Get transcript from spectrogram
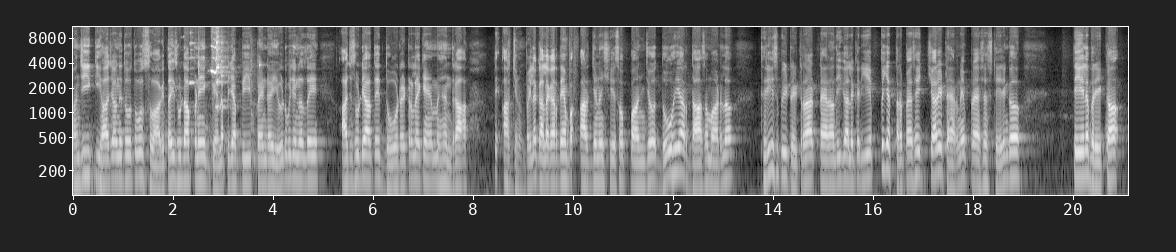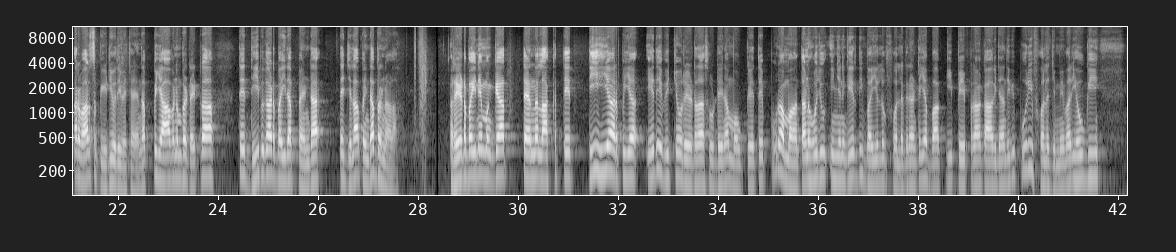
ਹਾਂਜੀ, ਕੀ ਹਾਲ ਚਾਲ ਨੇ ਦੋਸਤੋ? ਸਵਾਗਤ ਹੈ ਜੀ ਤੁਹਾਡਾ ਆਪਣੇ ਗਿੱਲ ਪੰਜਾਬੀ ਪਿੰਡ YouTube ਚੈਨਲ 'ਤੇ। ਅੱਜ ਤੁਹਾਡੇ ਹੱਥੇ ਦੋ ਟਰੈਕਟਰ ਲੈ ਕੇ ਆਏ ਮਹਿੰਦਰਾ ਤੇ ਅਰਜਨ। ਪਹਿਲਾਂ ਗੱਲ ਕਰਦੇ ਹਾਂ ਆਪਾਂ ਅਰਜਨ 605 2010 ਮਾਡਲ। 3 ਸਪੀਡ ਟਰੈਕਟਰ ਆ, ਟਾਇਰਾਂ ਦੀ ਗੱਲ ਕਰੀਏ 75 ਪੈਸੇ, ਚਾਰੇ ਟਾਇਰ ਨੇ ਪ੍ਰੈਸ਼ਰ ਸਟੀਅਰਿੰਗ ਤੇਲ ਬ੍ਰੇਕਾਂ ਰਿਵਰਸ ਪੀਟੀਓ ਉਹਦੇ ਵਿੱਚ ਆ ਜਾਂਦਾ। ਪੰਜਾਬ ਨੰਬਰ ਟਰੈਕਟਰ ਆ ਤੇ ਦੀਪਗੜ੍ਹ ਬਾਈ ਦਾ ਪਿੰਡ ਆ ਤੇ ਜ਼ਿਲ੍ਹਾ ਪੈਂਦਾ ਬਰਨਾਲਾ। ਰੇਟ ਬਾਈ ਨੇ ਮੰਗਿਆ 3 ਲੱਖ ਤੇ 30000 ਰੁਪਇਆ ਇਹਦੇ ਵਿੱਚੋਂ ਰੇਟ ਦਾ ਤੁਹਾਡੇ ਨਾਲ ਮੌਕੇ ਤੇ ਪੂਰਾ ਮਾਨਤਨ ਹੋ ਜੂ। ਇੰਜਨ ਗੇਅਰ ਦੀ ਬਾਈ ਵੱਲੋਂ ਫੁੱਲ ਗਾਰੰਟੀ ਆ, ਬਾਕੀ ਪੇਪਰਾਂ, ਕਾਗਜ਼ਾਂ ਦੀ ਵੀ ਪੂਰੀ ਫੁੱਲ ਜ਼ਿੰਮੇਵਾਰੀ ਹੋਊਗੀ।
